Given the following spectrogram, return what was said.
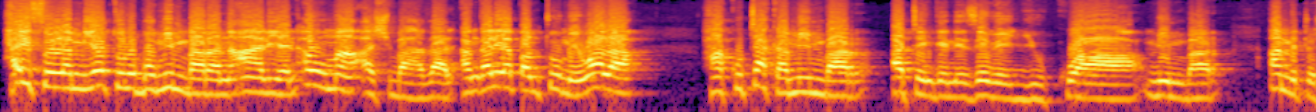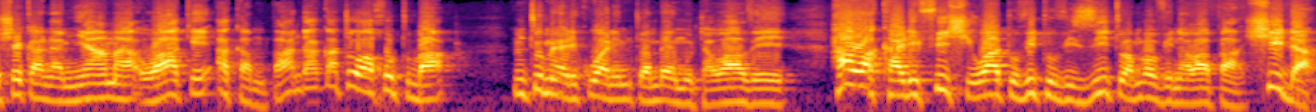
Haithu lam yatlubu mimbaran aliyan au ma ashbaha dhalik. Angalia hapa mtume wala hakutaka mimbar atengenezewe jukwaa. Mimbar ametosheka na mnyama wake akampanda akatoa hutuba. Mtume alikuwa ni mtu ambaye mutawadhe hawakalifishi watu vitu vizito ambavyo vinawapa shida.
